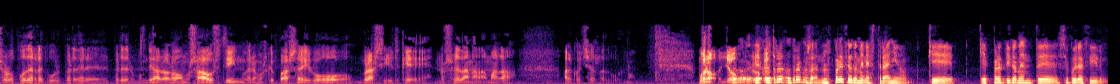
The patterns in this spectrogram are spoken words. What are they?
solo puede Red Bull perder el, perder el mundial. Ahora vamos a Austin, veremos qué pasa y luego Brasil, que no se le da nada mal a- al coche de Red Bull, ¿no? Bueno, yo. Pero, eh, que- otra, otra cosa, ¿nos parece también extraño que, que prácticamente se podría decir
